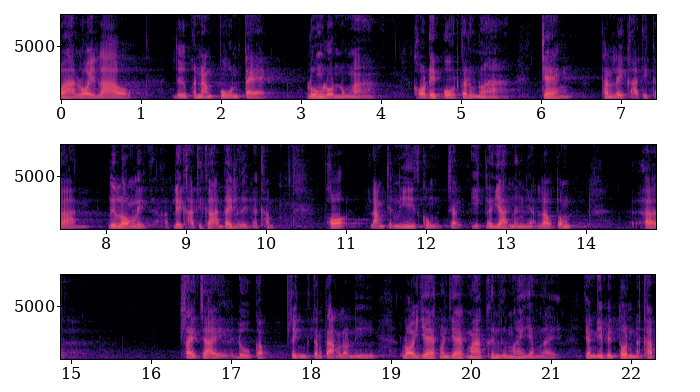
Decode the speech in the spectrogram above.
ว่ารอยร้าว หรือผนังปูนแตกร่วงหล่นลงมา ขอได้โปรดกรุณาแจ้งท่านเลขาธิการ หรือรองเลขาธิการได้เลยนะครับ เพราะหลังจากนี้คงจากอีกระยะหนึ่งเนี่ยเราต้องอ ใส่ใจดูกับสิ่งต่างๆ เหล่านี้รอยแยกมันแยกมากขึ้นหรือไม่อย่างไร อย่างนี้เป็นต้นนะครับ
